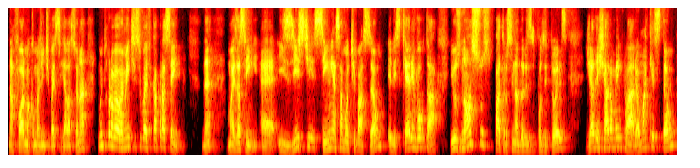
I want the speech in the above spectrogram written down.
na forma como a gente vai se relacionar. Muito provavelmente isso vai ficar para sempre, né? Mas assim, é, existe sim essa motivação, eles querem voltar. E os nossos patrocinadores e expositores já deixaram bem claro, é uma questão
